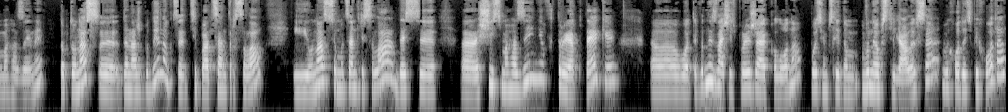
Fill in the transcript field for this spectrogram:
магазини. Тобто, у нас де наш будинок, це типа центр села, і у нас в цьому центрі села десь 6 магазинів, 3 аптеки. Е, от, і вони, значить, проїжджає колона, потім слідом вони обстріляли все, виходить піхота,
